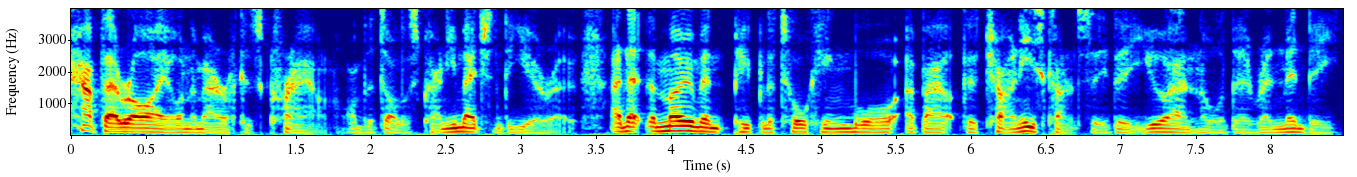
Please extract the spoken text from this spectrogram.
have their eye on America's crown, on the dollar's crown. You mentioned the euro. And at the moment, people are talking more about the Chinese currency, the yuan or the renminbi.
